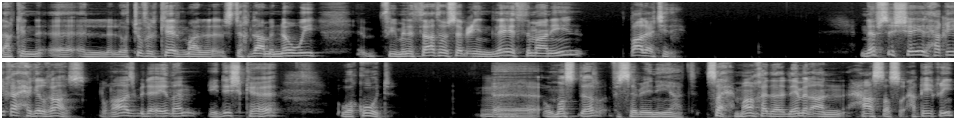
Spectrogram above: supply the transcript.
لكن آه، لو تشوف الكيرف مال الاستخدام النووي في من ال 73 لل 80 طالع كذي. نفس الشيء الحقيقة حق الغاز، الغاز بدأ أيضا يدش كوقود. آه ومصدر في السبعينيات، صح ما أخذ لين الآن حاصل حقيقي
